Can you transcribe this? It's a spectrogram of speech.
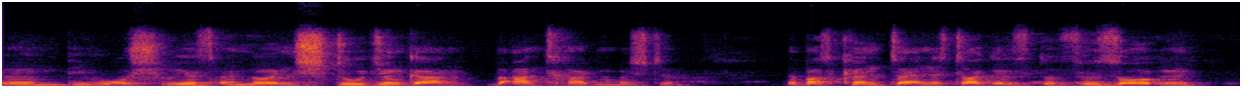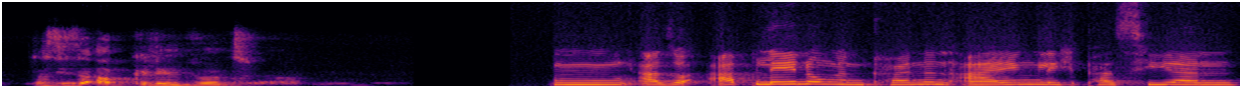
die Hochschule jetzt einen neuen Studiengang beantragen möchte. Was könnte eines Tages dafür sorgen, dass dieser abgelehnt wird? Mm, also Ablehnungen können eigentlich passieren,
